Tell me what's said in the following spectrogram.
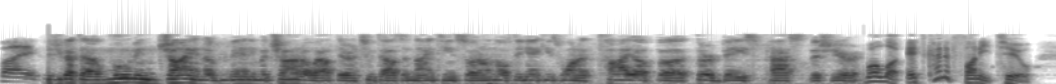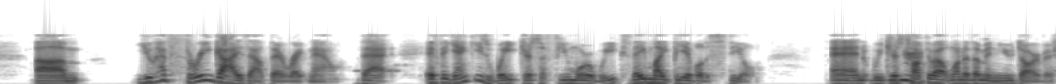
but Because you got that looming giant of Manny Machado out there in 2019, so I don't know if the Yankees want to tie up uh, third base past this year. Well, look, it's kind of funny too. Um, you have three guys out there right now that if the Yankees wait just a few more weeks, they might be able to steal. And we just Mhm. talked about one of them in Yu Darvish,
